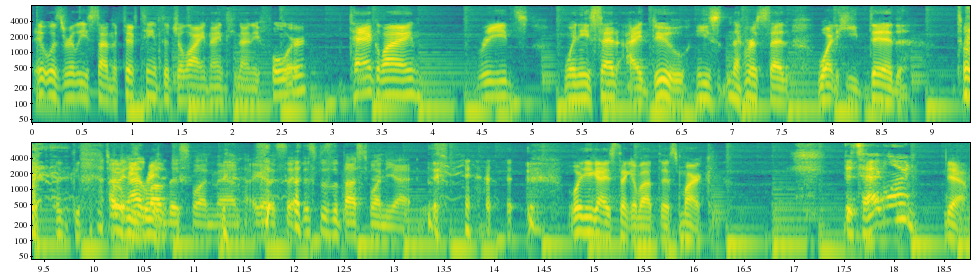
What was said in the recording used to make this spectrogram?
It was released on the 15th of July, 1994. Tagline reads When he said, I do, he's never said what he did. To- I mean, I Toby love this one, man. I gotta say, this was the best one yet. What do you guys think about this, Mark? The tagline? Yeah.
